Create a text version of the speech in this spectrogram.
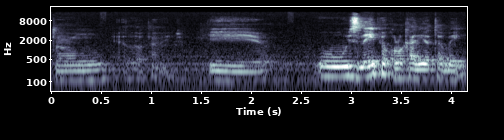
Então. Exatamente. E o Snape eu colocaria também,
